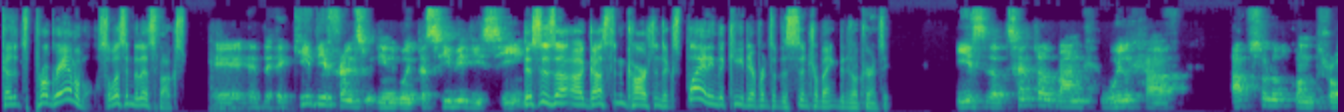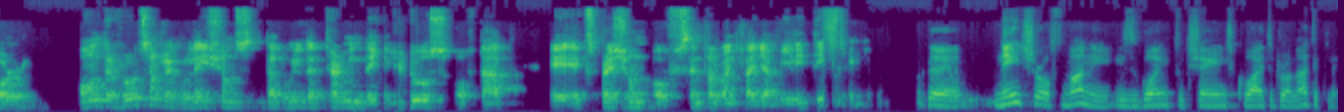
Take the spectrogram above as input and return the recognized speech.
because it's programmable. So listen to this, folks. A, a key difference in with the CBDC. This is uh, Agustín Carstens explaining the key difference of the central bank digital currency. Is that central bank will have absolute control on the rules and regulations that will determine the use of that expression of central bank liability? The nature of money is going to change quite dramatically.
